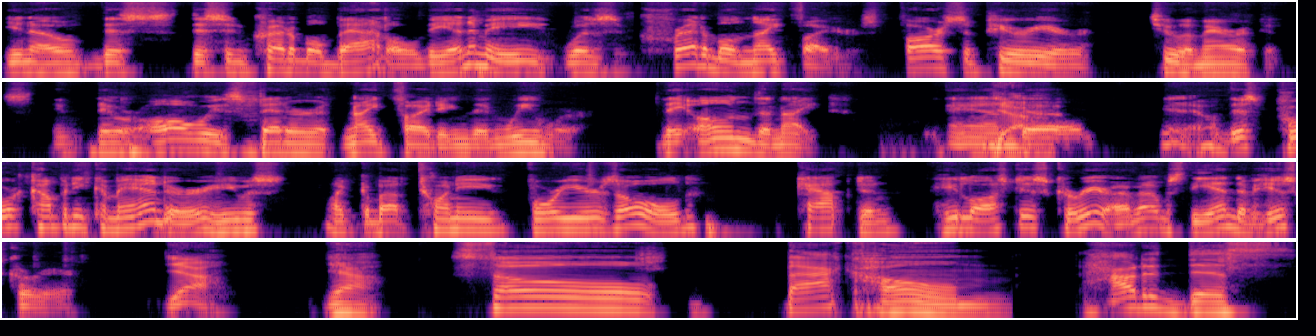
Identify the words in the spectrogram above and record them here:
you know, this, this incredible battle. The enemy was incredible night fighters, far superior to Americans. They, they were always better at night fighting than we were. They owned the night. And, yeah. uh, you know, this poor company commander, he was like about 24 years old, captain. He lost his career. I mean, that was the end of his career. Yeah. Yeah. So back home, how did this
